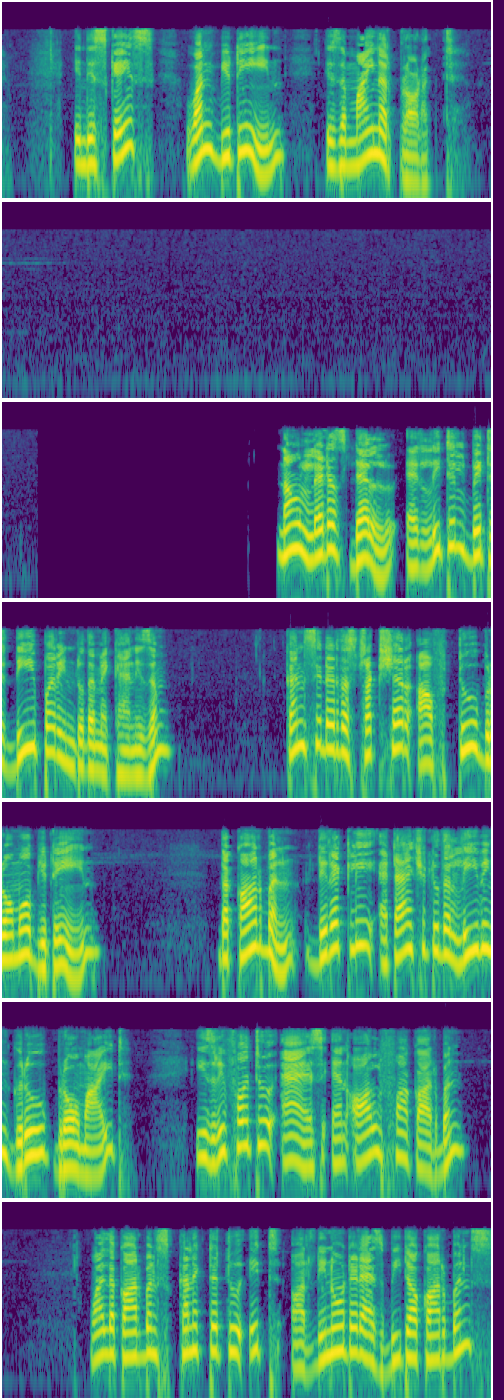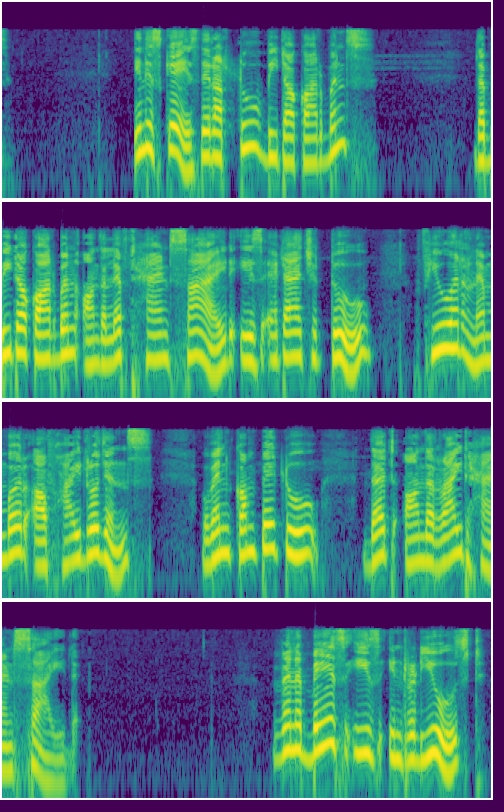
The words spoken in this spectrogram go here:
In this case, 1-butene is the minor product. Now let us delve a little bit deeper into the mechanism. Consider the structure of 2-bromobutane. The carbon directly attached to the leaving group bromide is referred to as an alpha carbon, while the carbons connected to it are denoted as beta carbons. In this case, there are two beta carbons the beta carbon on the left hand side is attached to fewer number of hydrogens when compared to that on the right hand side. When a base is introduced,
